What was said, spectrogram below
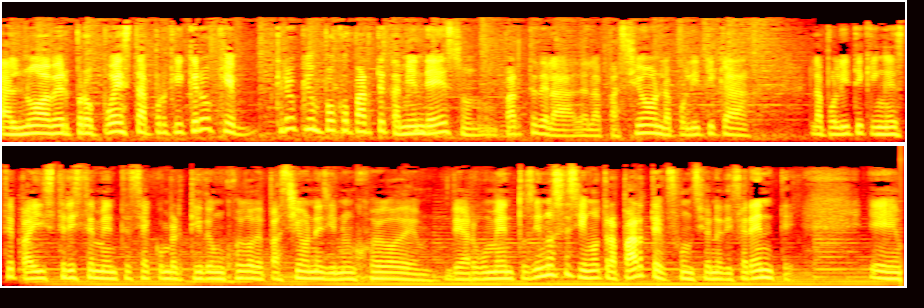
al no haber propuesta, porque creo que creo que un poco parte también de eso, ¿no? Parte de la de la pasión, la política la política en este país tristemente se ha convertido en un juego de pasiones y en un juego de, de argumentos. Y no sé si en otra parte funcione diferente. Eh,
